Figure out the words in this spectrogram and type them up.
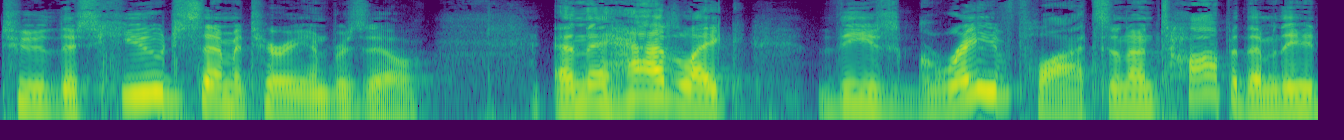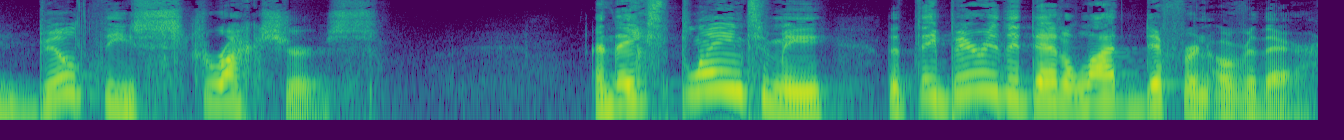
to this huge cemetery in Brazil, and they had like these grave plots, and on top of them, they had built these structures. And they explained to me that they bury the dead a lot different over there.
